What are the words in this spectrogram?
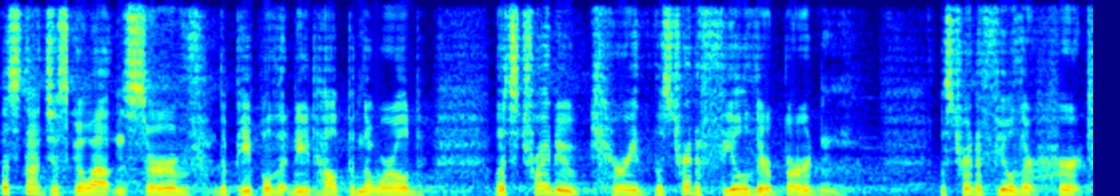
let's not just go out and serve the people that need help in the world. Let's try to carry, let's try to feel their burden. Let's try to feel their hurt.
